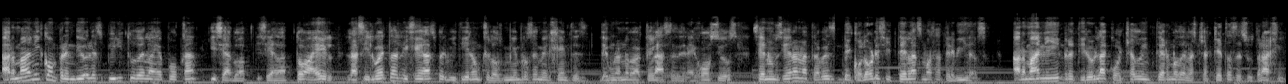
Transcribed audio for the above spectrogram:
Armani comprendió el espíritu de la época y se, adaptó a él. Las siluetas ligeras permitieron que los miembros emergentes de una nueva clase de negocios se anunciaran a través de colores y telas más atrevidas. Armani retiró el acolchado interno de las chaquetas de su traje.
